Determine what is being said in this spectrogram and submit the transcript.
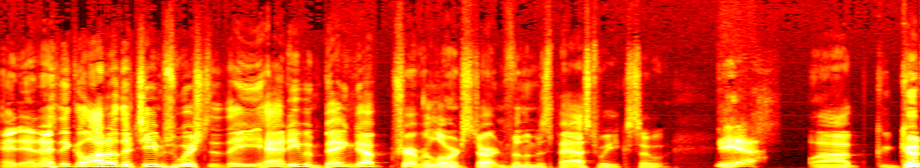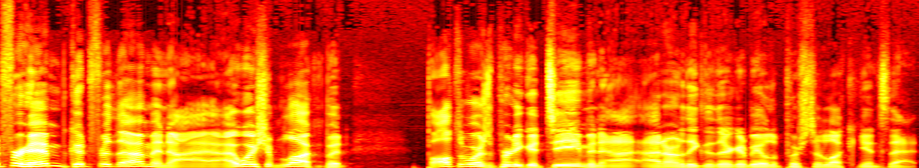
And and I think a lot of other teams wish that they had even banged up Trevor Lawrence starting for them this past week. So yeah, uh, good for him, good for them, and I, I wish him luck. But Baltimore's a pretty good team, and I, I don't think that they're going to be able to push their luck against that.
